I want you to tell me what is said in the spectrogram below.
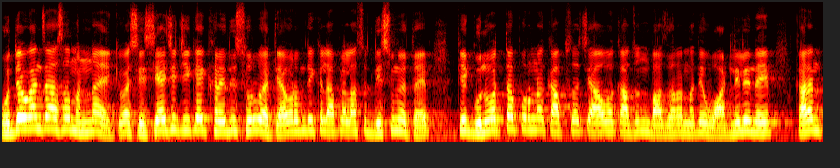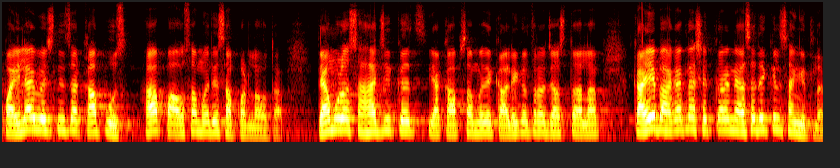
उद्योगांचं असं म्हणणं आहे किंवा सी सी आयची जी काही खरेदी सुरू आहे त्यावरून देखील आपल्याला असं दिसून येतं आहे की गुणवत्तापूर्ण कापसाची आवक अजून बाजारामध्ये वाढलेली नाही कारण पहिल्या वेचणीचा कापूस हा पावसामध्ये सापडला होता. त्यामुळं साहजिकच या कापसामध्ये काळी कचरा जास्त आला. काही भागातल्या शेतकऱ्यांनी असं देखील सांगितलं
